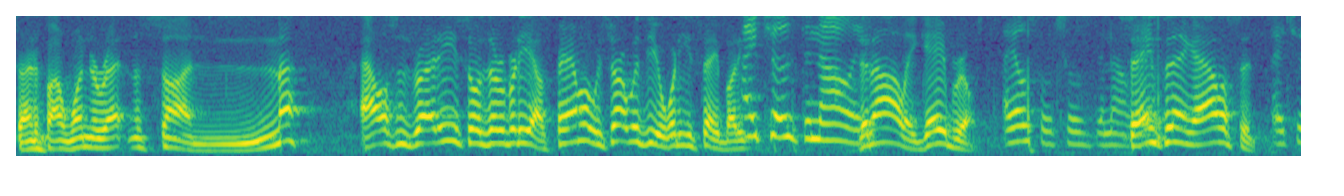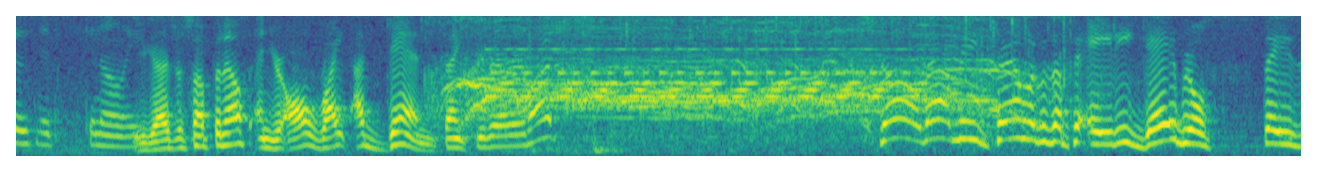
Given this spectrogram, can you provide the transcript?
Trying to find Wonder Rat in the sun. Allison's ready, so is everybody else. Pamela, we start with you. What do you say, buddy? I chose Denali. Denali, Gabriel. I also chose Denali. Same thing, Allison. I chose You guys are something else, and you're all right again. Thank you very much. So that means Pamela goes up to 80, Gabriel stays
